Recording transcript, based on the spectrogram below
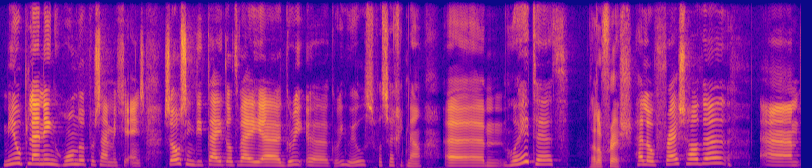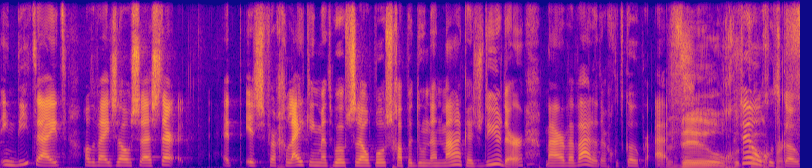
mealplanning 100% met je eens. Zoals in die tijd dat wij eh green, eh, green Wheels, wat zeg ik nou? Ehm, hoe heet het? Hello Fresh. Hello Fresh hadden. Ehm, in die tijd hadden wij zelfs eh, ster. Het is vergelijking met zelf boodschappen doen en maken is duurder, maar we waren er goedkoper uit. Veel goedkoper. Veel goedkoper.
